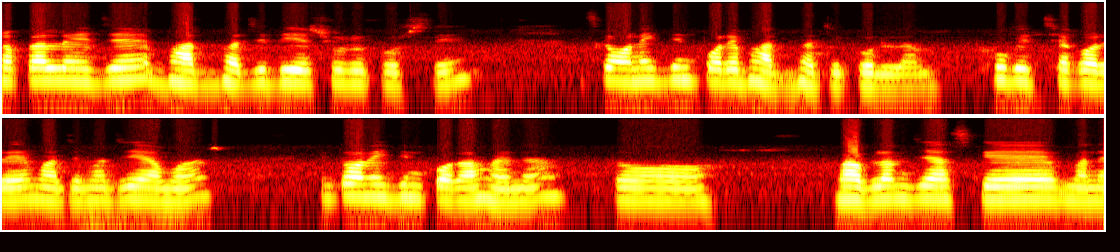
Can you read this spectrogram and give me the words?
সকাল এই যে ভাত ভাজি দিয়ে শুরু করছি। আজকে অনেকদিন পরে ভাত ভাজি করলাম। খুব ইচ্ছা করে মাঝে মাঝে আমার, কিন্তু অনেকদিন করা হয় না। তো ভাবলাম যে আজকে মানে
